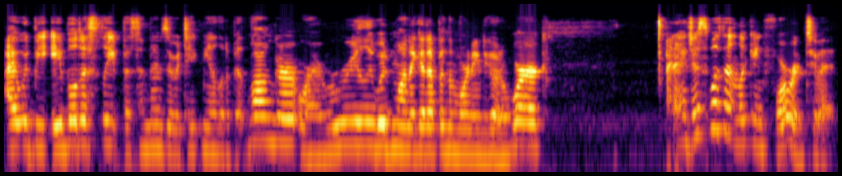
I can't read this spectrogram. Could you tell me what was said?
I would be able to sleep, but sometimes it would take me a little bit longer, or I really wouldn't want to get up in the morning to go to work. And I just wasn't looking forward to it.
